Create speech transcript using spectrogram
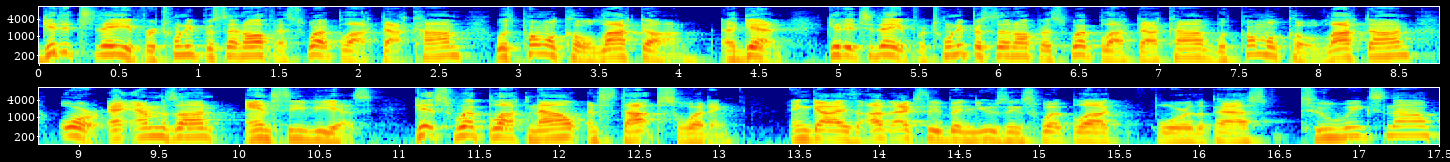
Get it today for 20% off at sweatblock.com with promo code locked on. Again, get it today for 20% off at sweatblock.com with promo code locked on or at Amazon and CVS. Get Sweatblock now and stop sweating. And guys, I've actually been using Sweatblock for the past two weeks now.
